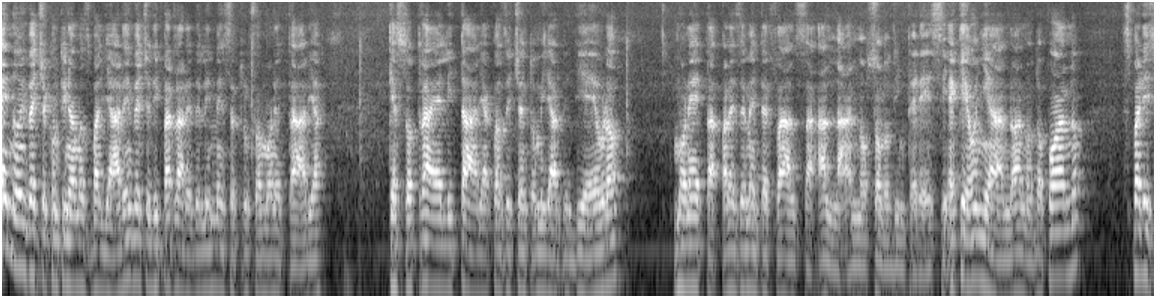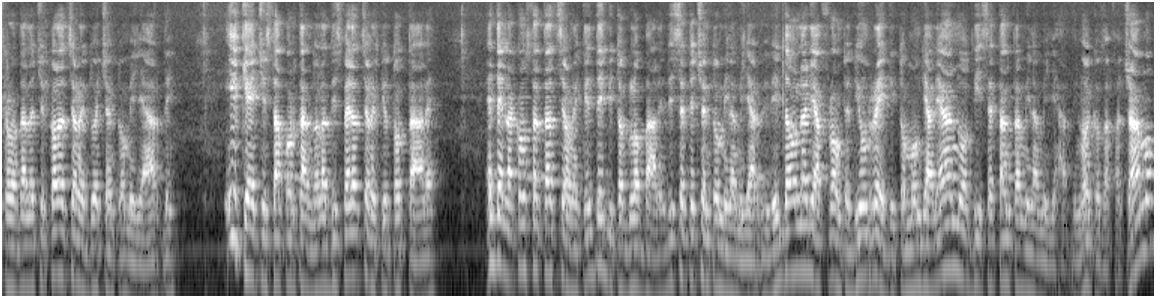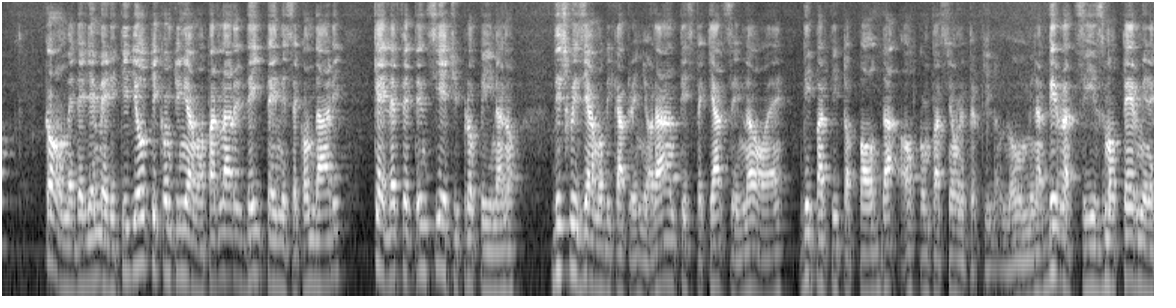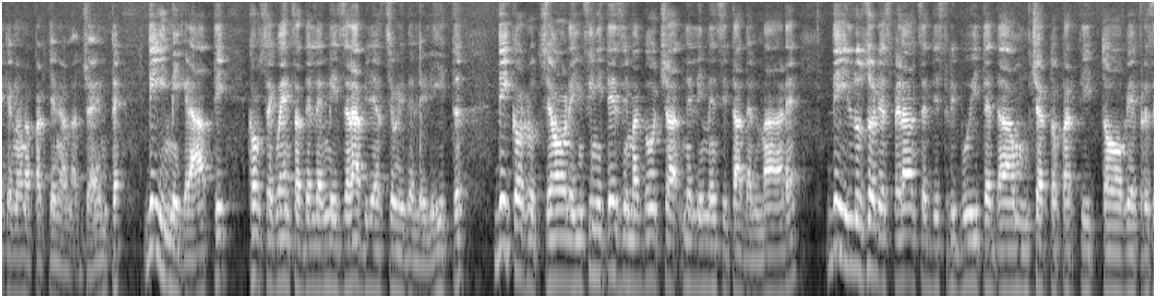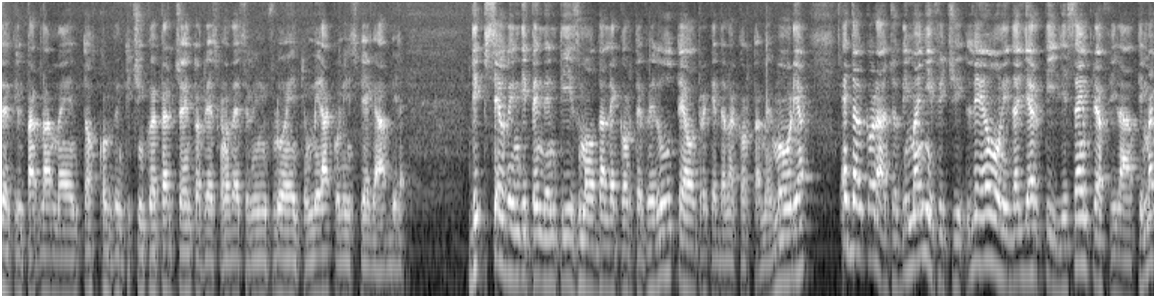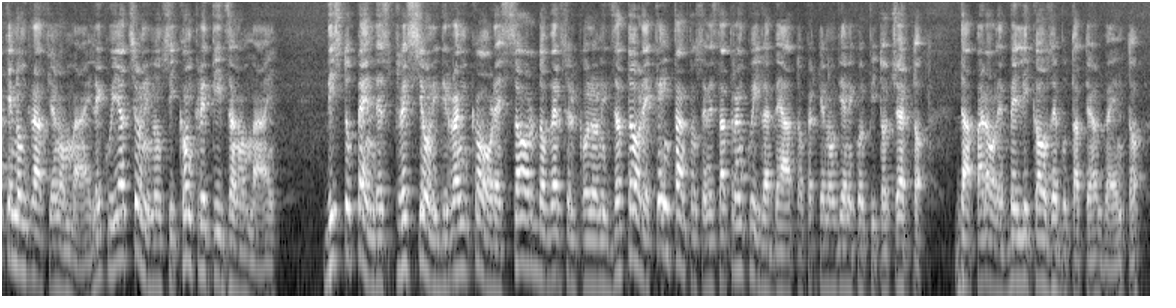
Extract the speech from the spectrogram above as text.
E noi invece continuiamo a sbagliare, invece di parlare dell'immensa truffa monetaria che sottrae all'Italia quasi 100 miliardi di euro, moneta palesemente falsa all'anno solo di interessi e che ogni anno, anno dopo anno, spariscono dalla circolazione 200 miliardi. Il che ci sta portando alla disperazione più totale ed è la constatazione che il debito globale è di 700 mila miliardi di dollari a fronte di un reddito mondiale annuo di 70 mila miliardi. Noi cosa facciamo? Come degli emeriti idioti continuiamo a parlare dei temi secondari che le fettenzie ci propinano. Disquisiamo di capri ignoranti, specchiarsi no, eh? di partito podda o compassione per chi lo nomina, di razzismo, termine che non appartiene alla gente, di immigrati, conseguenza delle miserabili azioni dell'elite, di corruzione, infinitesima goccia nell'immensità del mare, di illusorie speranze distribuite da un certo partito che è presente il Parlamento, col 25% riescono ad essere influenti, un miracolo inspiegabile, di pseudo-indipendentismo dalle corte vedute, oltre che dalla corta memoria, e dal coraggio di magnifici leoni dagli artigli sempre affilati, ma che non graffiano mai, le cui azioni non si concretizzano mai, di stupende espressioni di rancore sordo verso il colonizzatore, che intanto se ne sta tranquillo e beato perché non viene colpito certo da parole bellicose buttate al vento,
